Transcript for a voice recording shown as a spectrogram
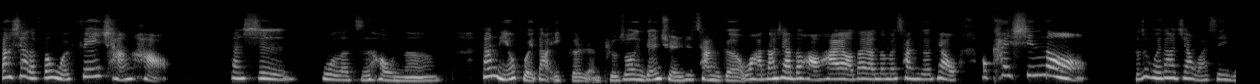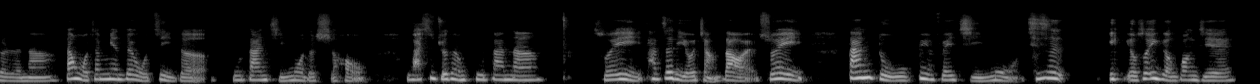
当下的氛围非常好。但是过了之后呢，当你又回到一个人，比如说你跟一群人去唱歌，哇，当下都好嗨哦，大家都在唱歌跳舞，好开心哦。可是回到家，我还是一个人呐。当我在面对我自己的孤单寂寞的时候，我还是觉得很孤单呐。所以他这里有讲到，哎，所以单独并非寂寞。其实一有时候一个人逛街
